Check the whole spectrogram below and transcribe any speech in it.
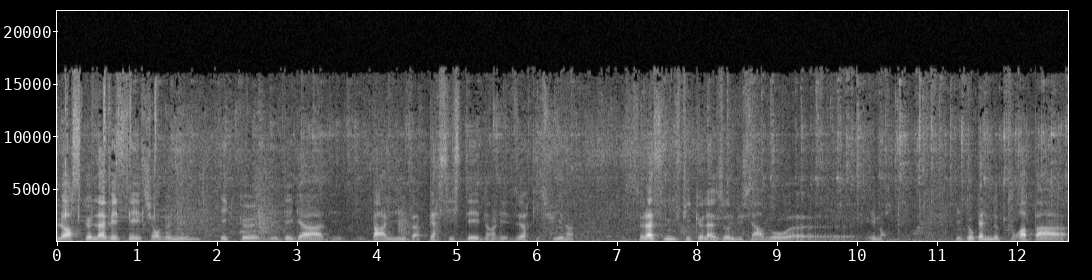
Lorsque l'AVC est survenu et que des dégâts, des, une paralysie va persister dans les heures qui suivent, cela signifie que la zone du cerveau euh, est morte. Et donc elle ne pourra pas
